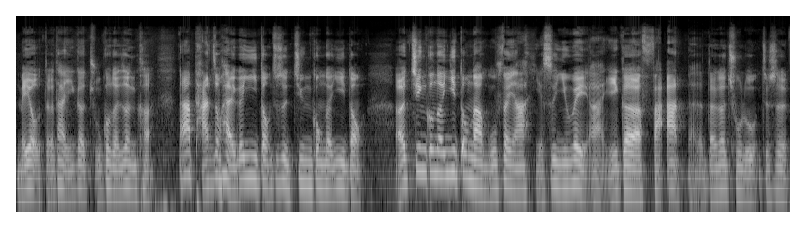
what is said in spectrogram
没有得到一个足够的认可。当然盘中还有一个异动，就是军工的异动，而军工的异动呢，无非啊也是因为啊一个法案的一个出炉，就是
